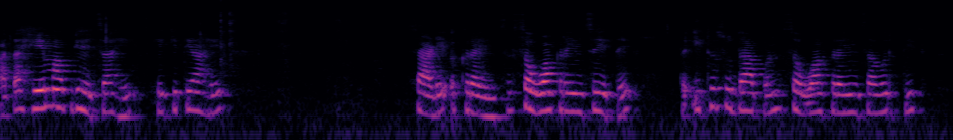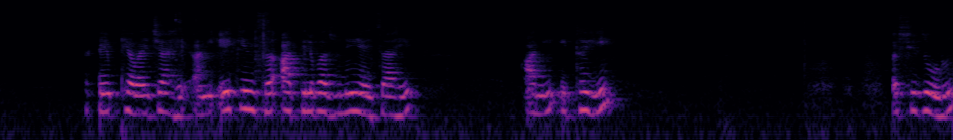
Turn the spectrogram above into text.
आता हे माप घ्यायचं आहे. हे किती आहे? साडे अकरा इंच सव्वा अकरा इंच येते. तर इथंसुद्धा आपण सव्वा अकरा इंचावरतीच टेप ठेवायची आहे. आणि एक इंच आतील बाजूने यायचं आहे. आणि इथंही अशी जोडून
